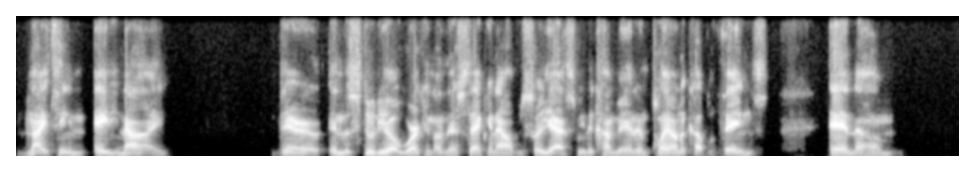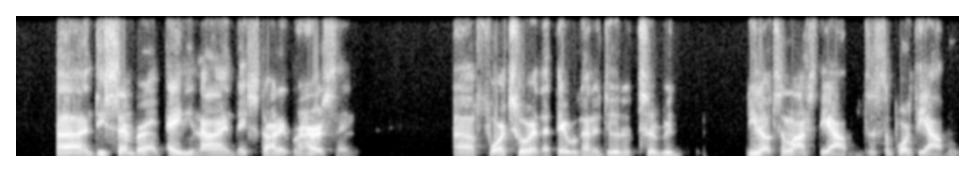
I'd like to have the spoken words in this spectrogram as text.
1989, they're in the studio working on their second album. So he asked me to come in and play on a couple of things. And um, uh, in December of 89, they started rehearsing uh, for a tour that they were going to do to, to re- you know, to launch the album, to support the album.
